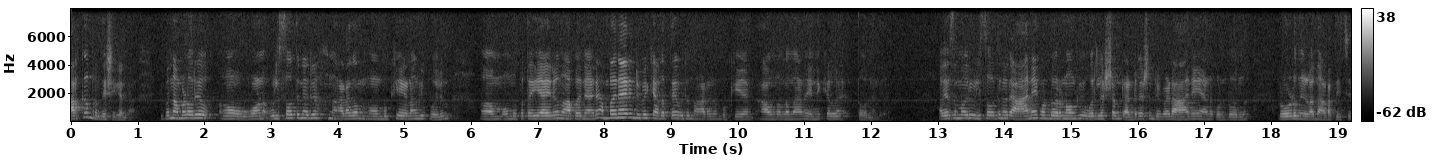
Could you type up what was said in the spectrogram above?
ആർക്കും പ്രതീക്ഷിക്കേണ്ട. ഇപ്പം നമ്മളൊരു ഓണ ഉത്സവത്തിനൊരു നാടകം ബുക്ക് ചെയ്യണമെങ്കിൽ പോലും മുപ്പത്തയ്യായിരം നാൽപ്പതിനായിരം അമ്പതിനായിരം രൂപയ്ക്കകത്തെ ഒരു നാടകം ബുക്ക് ചെയ്യാൻ ആവുന്നുള്ളതാണ് എനിക്കുള്ള തോന്നൽ അതേസമയം ഒരു ഉത്സവത്തിന് ഒരു ആനയെ കൊണ്ടുവരണമെങ്കിൽ ഒരു ലക്ഷം രണ്ട് ലക്ഷം രൂപയുടെ ആനയാണ് കൊണ്ടുവന്ന് റോഡ് നീളം നടത്തിച്ച്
